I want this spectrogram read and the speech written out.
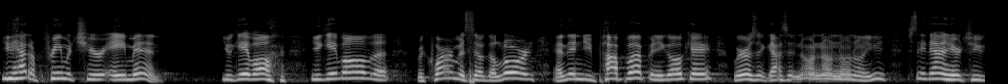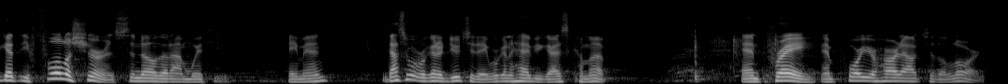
you had a premature amen. You gave all you gave all the requirements of the Lord, and then you pop up and you go, okay, where is it? God said, No, no, no, no. You stay down here till you get the full assurance to know that I'm with you. Amen. That's what we're going to do today. We're going to have you guys come up and pray and pour your heart out to the Lord.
